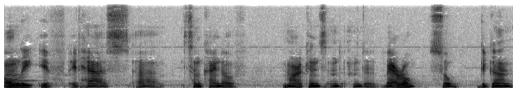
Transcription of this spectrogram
only if it has uh, some kind of markings in, in the barrel. So the gun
